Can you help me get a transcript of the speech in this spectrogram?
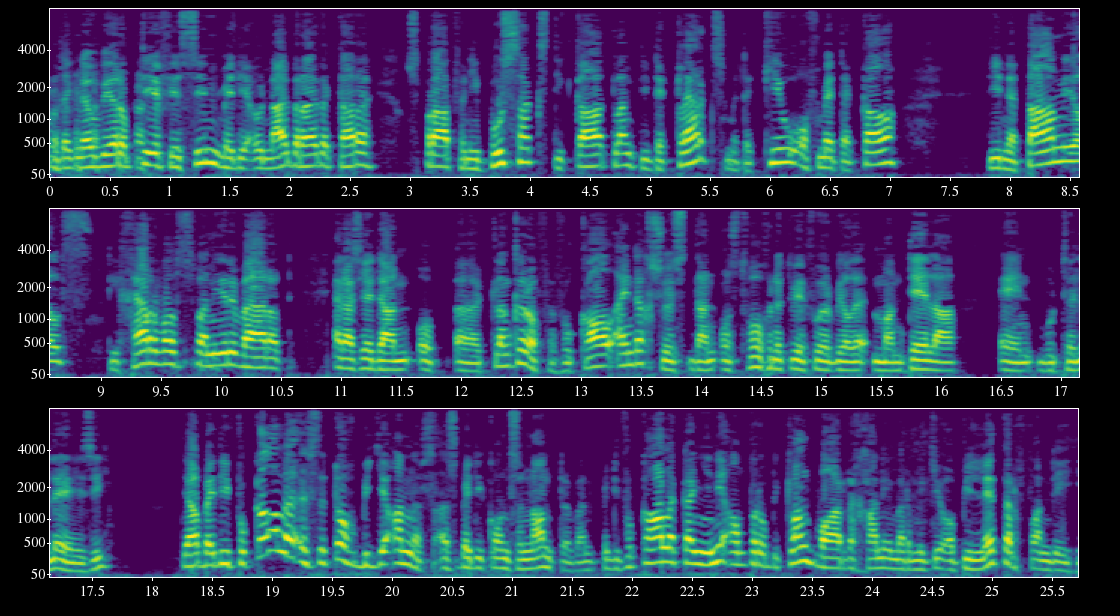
wat ek nou weer op TV sien met die ou Night Rider karre. Ons praat van die Boesaks, die K klank, die De Klerks met 'n Q of met 'n K, die Nathaniels, die Gerwels van hierdie wêreld. En as jy dan op 'n uh, klinker of 'n vokaal eindig, soos dan ons volgende twee voorbeelde Mandela en Buthelezi. Ja, by die vokale is dit tog bietjie anders as by die konsonante, want by die vokale kan jy nie amper op die klankwaarde gaan nie, maar moet jy op die letter van die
